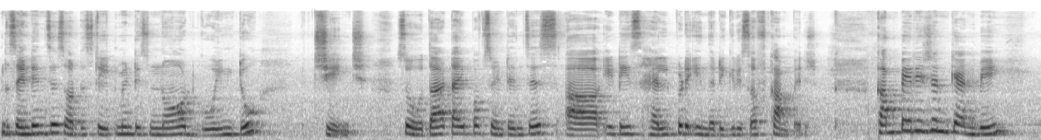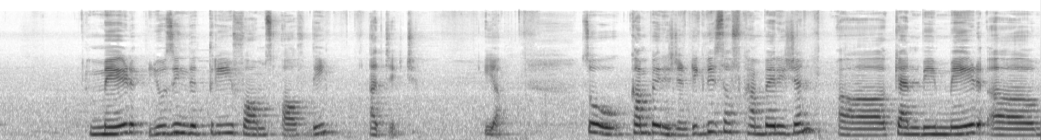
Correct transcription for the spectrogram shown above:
The sentences or the statement is not going to change. So that type of sentences uh, it is helped in the degrees of comparison. Comparison can be made using the three forms of the adjective. Yeah. So comparison. Degrees of comparison uh, can be made uh,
